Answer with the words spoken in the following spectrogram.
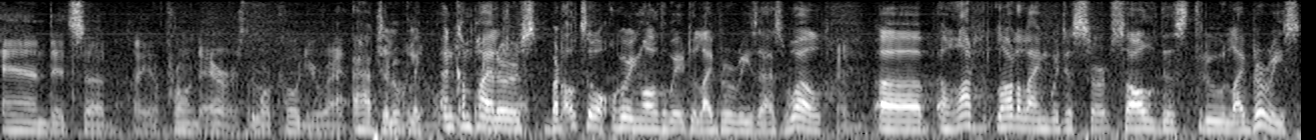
and it's uh, you know prone to errors. The more code you write, Absolutely, and compilers, but also going all the way to libraries as well. Okay. Uh, a lot, lot of languages solve this through libraries,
